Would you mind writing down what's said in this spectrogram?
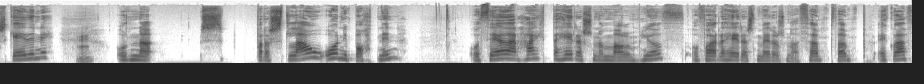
skeiðinni Mm. og svona bara slá onni botnin og þegar hægt að heyra svona málumhljóð og fara að heyrast meira svona þömp, þömp, eitthvað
